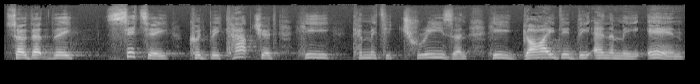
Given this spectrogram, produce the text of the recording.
so that the city could be captured. He committed treason. He guided the enemy in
